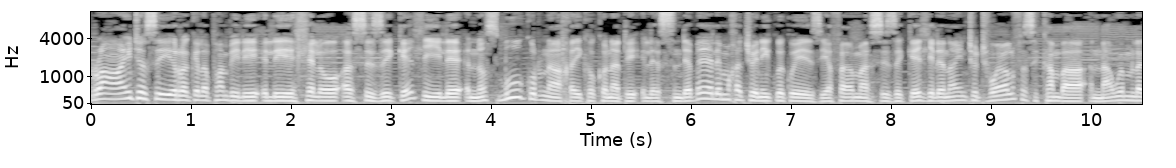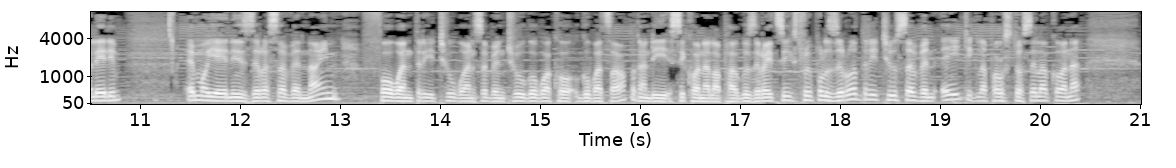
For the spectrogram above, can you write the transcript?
right siragela phambili lihlelo sizigedlile nosibu rinarha ikhokhonati lesindebele emhatshweni ikwekwezi yafama sizigedlile 9 to 12 sikhamba nawe mlaleli emoyeni 079 413-2172 kokwakho kuwhatsapp. Kanti sikhona lapha ku-086 3278 kulapha usidosela khona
